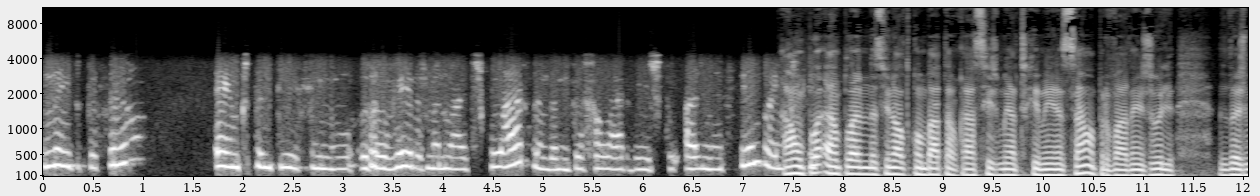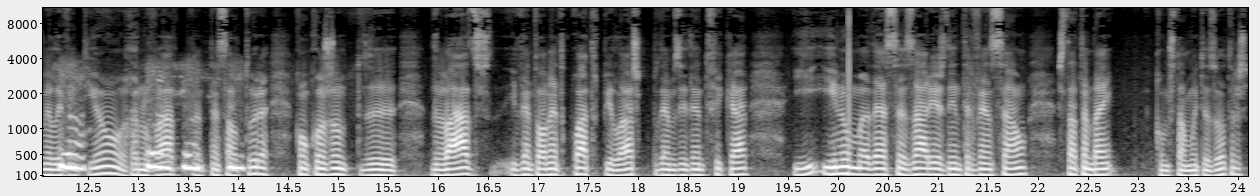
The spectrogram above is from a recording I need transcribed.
na educação, é importantíssimo rever os manuais escolares, andamos a falar disto há imenso tempo. É há, um há, um Plano Nacional de Combate ao Racismo e à Discriminação, aprovado em julho de 2021, sim, renovado, sim, sim, portanto, nessa altura, com um conjunto de, de, bases, eventualmente quatro pilares que podemos identificar, e, e numa dessas áreas de intervenção está também como estão muitas outras,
